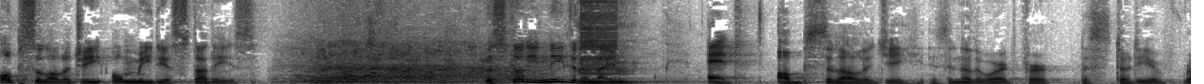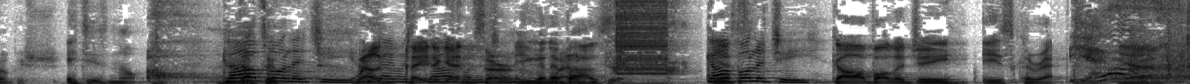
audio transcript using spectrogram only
obsolology, or media studies. the study needed a name. Ed. Obsolology is another word for the study of rubbish. It is not. Oh, garbology. I'm Well going with played again, sir. Are you going to Well, buzz? Garbology. Garbology is correct. Yes. Yeah.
